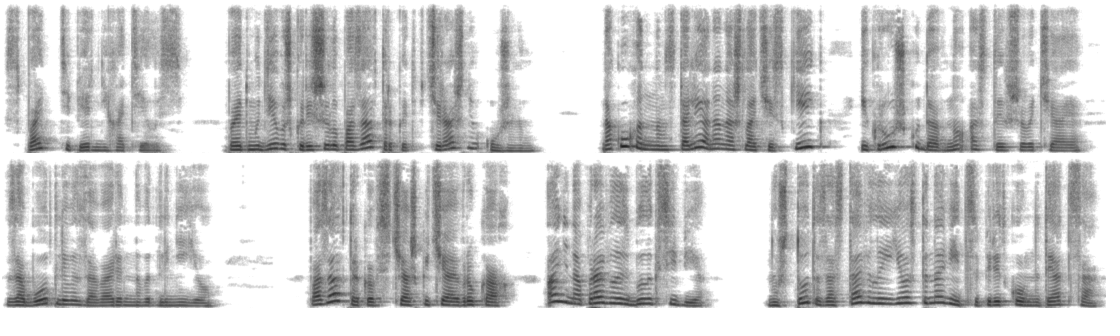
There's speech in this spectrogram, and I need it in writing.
Спать теперь не хотелось. Поэтому девушка решила позавтракать вчерашним ужином. На кухонном столе она нашла чизкейк и кружку давно остывшего чая, заботливо заваренного для нее. Позавтракав с чашкой чая в руках, Аня направилась было к себе, но что-то заставило ее остановиться перед комнатой отца.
